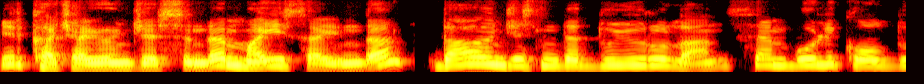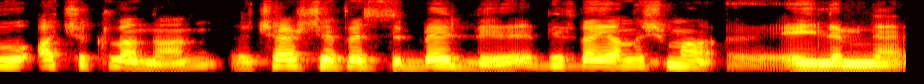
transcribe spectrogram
birkaç ay öncesinde Mayıs ayında daha öncesinde duyurulan, sembolik olduğu açıklanan, çerçevesi belli bir dayanışma eylemine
